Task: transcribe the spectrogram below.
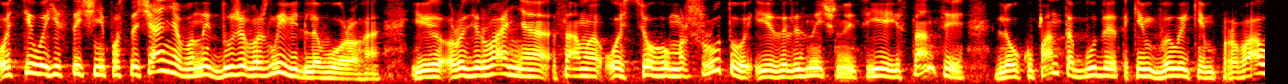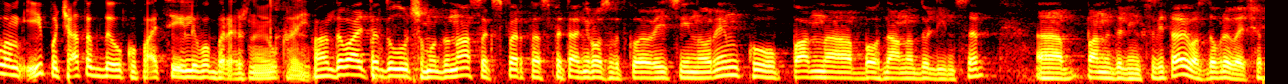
ось ці логістичні постачання вони дуже важливі для ворога. І розірвання саме ось цього маршруту і залізничної цієї станції для окупанта буде таким великим провалом і початок деокупації лівобережної України. А Давайте долучимо до нас експерта з питань розвитку авіаційного ринку, пана Богдана Долінце. Е, Пане Долінце, вітаю вас. Добрий вечір.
